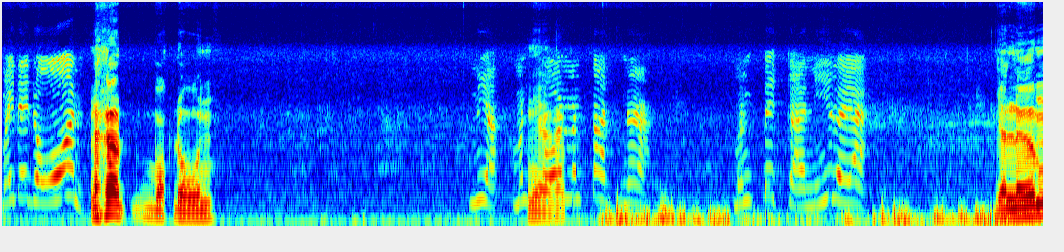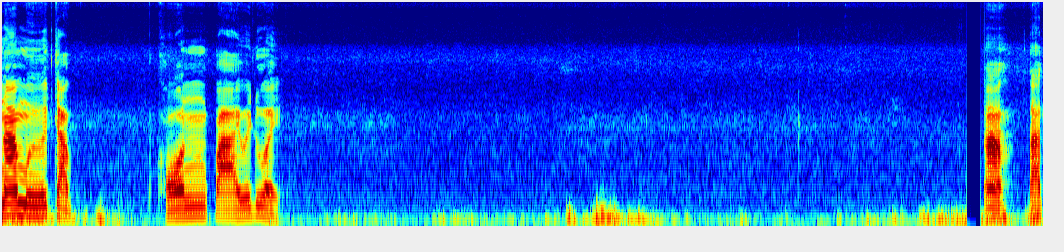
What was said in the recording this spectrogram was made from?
ไม่ได้โดน แล้วก็บอกโดน เนี่ยมันเนี่ยโดครันบ มันตัดน่ะ มันติดกับอันนี้เลยอะอย่าลืมนะมือจับ คอนปลายไว้ด้วย อะ ตัด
